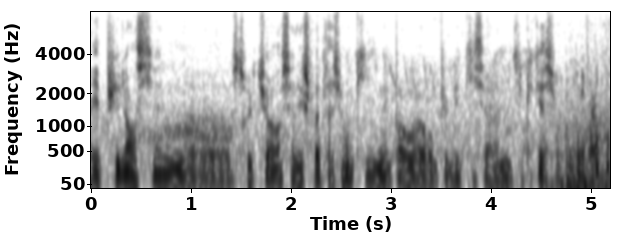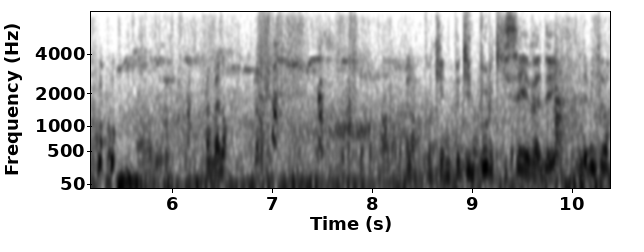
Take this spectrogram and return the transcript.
Et puis l'ancienne euh, structure, l'ancienne exploitation qui n'est pas ouverte au public, qui sert à la multiplication. Ah bah non. Alors, donc il y a une petite poule qui s'est évadée. Demi-tour.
